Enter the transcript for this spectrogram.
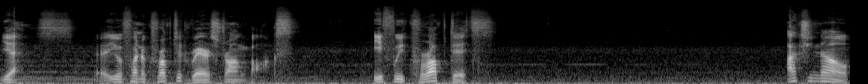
Yes. Uh, you'll find a corrupted rare strongbox. If we corrupt it... Actually, no.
